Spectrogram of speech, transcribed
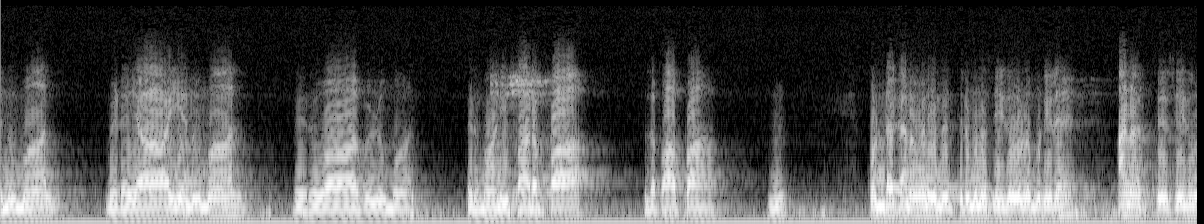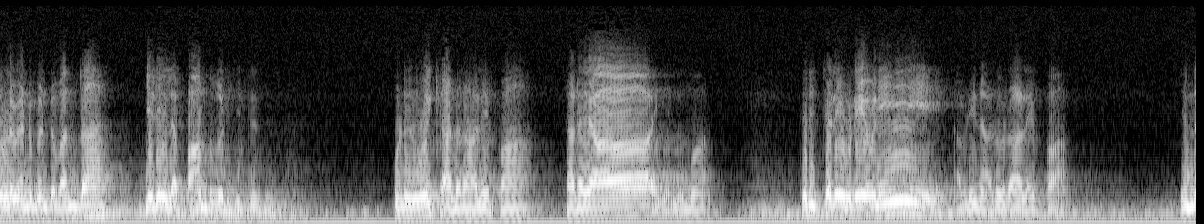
எனுமால் விடையா எனுமால் வெறுவா விழுமால் பெருமானி பாரப்பா இந்த பாப்பா கொண்ட கணவன் என்ன திருமணம் செய்து கொள்ள முடியல. ஆனா செய்து கொள்ள வேண்டும் என்று வந்தா இடையில பாம்பு கடிச்சிட்டது. உன்னை நோய்க்கு அழுறாளேப்பா தடையா என்னுமா? திருச்சடை உடையவனே அப்படின்னு அழுறாளேப்பா என்ன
